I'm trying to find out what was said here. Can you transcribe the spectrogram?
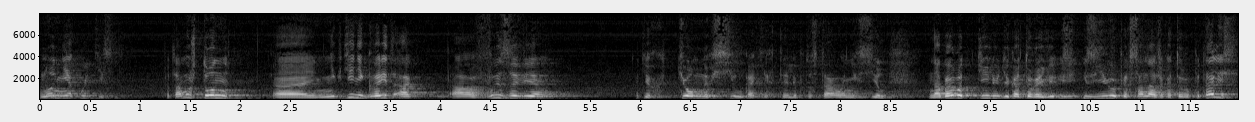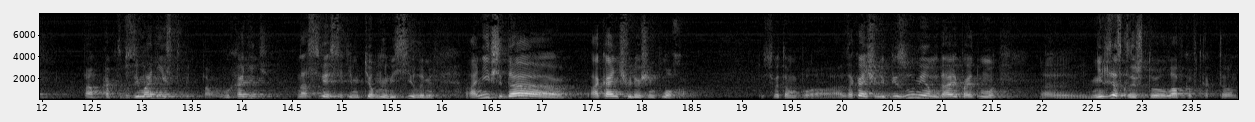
но не оккультист. Потому что он э, нигде не говорит о, о вызове этих темных сил каких-то или потусторонних сил. Наоборот, те люди, которые из, его персонажа, которые пытались там как-то взаимодействовать, там, выходить на связь с этими темными силами, они всегда оканчивали очень плохо. То есть в этом э, заканчивали безумием, да, и поэтому Э, нельзя сказать, что Лавкрафт как-то он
